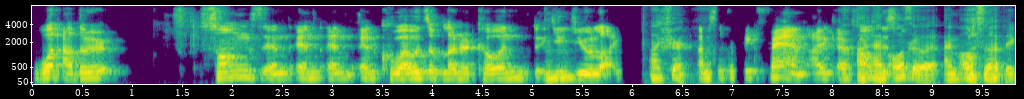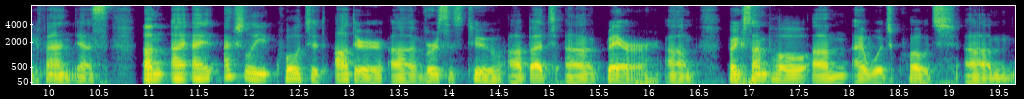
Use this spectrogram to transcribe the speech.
What other songs and, and, and, and quotes of Leonard Cohen do you, do you like? Uh, sure. I'm such a big fan. I, I found I'm also a, I'm also a big fan. Yes. Um, I, I, actually quoted other uh, verses too, uh, but uh, rare. Um, for example, um, I would quote um,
